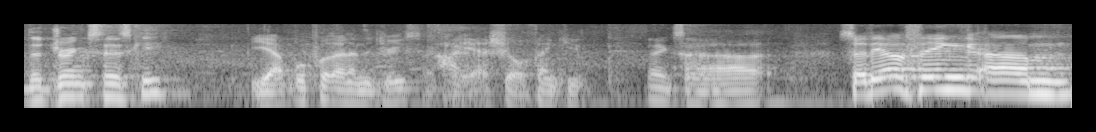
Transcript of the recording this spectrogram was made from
the drinks esky. Yeah, we'll put that in the drinks. Oh, yeah, sure. Thank you. Thanks. Uh, so the other thing, um,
